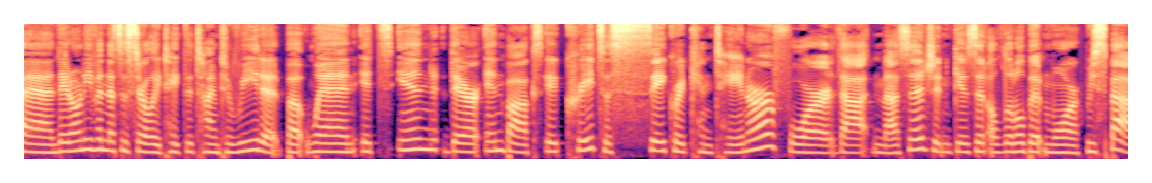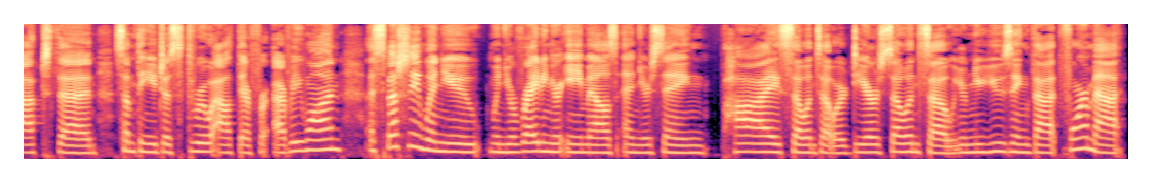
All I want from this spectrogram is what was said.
and they don't even necessarily take the time to read it. But when it's in their inbox, it creates a sacred container for that message and gives it a little bit more respect than something you just threw out there for everyone. Especially when you, when you're writing your emails and you're saying, hi, so and so, or dear so and so, you're using that format,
